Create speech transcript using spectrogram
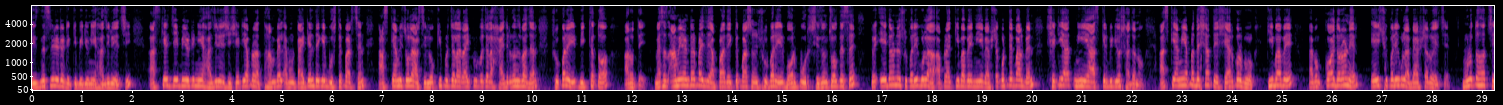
বিজনেস রিলেটেড একটি ভিডিও নিয়ে হাজির হয়েছি। আজকের যে ভিডিওটি নিয়ে হাজির হয়েছি, সেটি আপনারা থাম্বেল এবং টাইটেল দেখে বুঝতে পারছেন। আজকে আমি চলে আসছি লক্ষ্মীপুর জেলা রায়পুর উপজেলা হায়দরগঞ্জ বাজার সুপারির বিখ্যাত আড়তে মেসেজ আমির এন্টারপ্রাইজে আপনারা দেখতে পাচ্ছেন সুপারির ভরপুর সিজন চলতেছে। তো এই ধরনের সুপারিগুলো আপনারা কীভাবে নিয়ে ব্যবসা করতে পারবেন সেটি নিয়ে আজকের ভিডিও সাজানো। আজকে আমি আপনাদের সাথে শেয়ার করব কীভাবে এবং কয় ধরনের এই সুপারিগুলোর ব্যবসা রয়েছে। মূলত হচ্ছে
